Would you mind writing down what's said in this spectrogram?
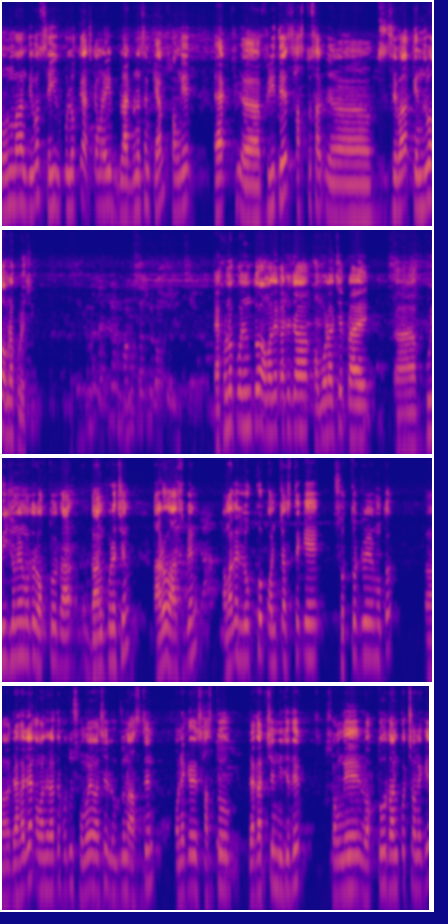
মোহনবাগান দিবস, সেই উপলক্ষে আজকে আমরা এই ব্লাড ডোনেশন ক্যাম্প সঙ্গে এক ফ্রিতে স্বাস্থ্য সেবা কেন্দ্রও আমরা করেছি। এখনও পর্যন্ত আমাদের কাছে যা খবর আছে, প্রায় কুড়ি জনের মতো রক্ত দান করেছেন, আরও আসবেন। আমাদের লক্ষ্য পঞ্চাশ থেকে সত্তর জনের মতো। দেখা যাক, আমাদের হাতে প্রচুর সময় আছে, লোকজন আসছেন, অনেকে স্বাস্থ্য দেখাচ্ছেন নিজেদের, সঙ্গে রক্তও দান করছে অনেকে,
